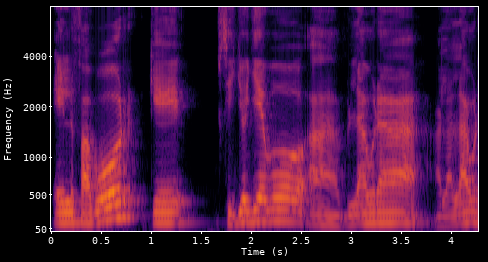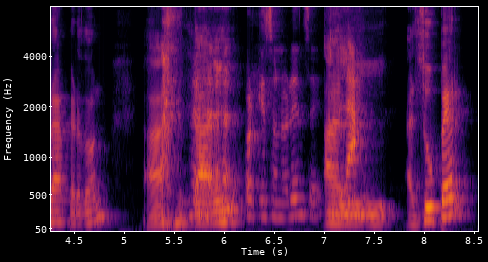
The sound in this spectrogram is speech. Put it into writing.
el favor que si yo llevo a Laura, a la Laura, perdón, a tal, porque sonorense, al, al súper,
